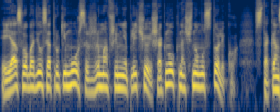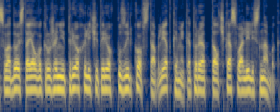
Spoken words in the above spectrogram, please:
Я освободился от руки Мурса, сжимавшей мне плечо, и шагнул к ночному столику. Стакан с водой стоял в окружении трех или четырех пузырьков с таблетками, которые от толчка свалились на бок.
